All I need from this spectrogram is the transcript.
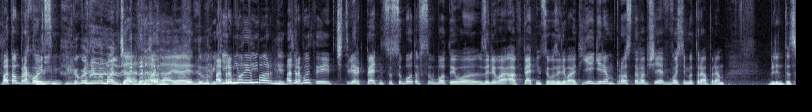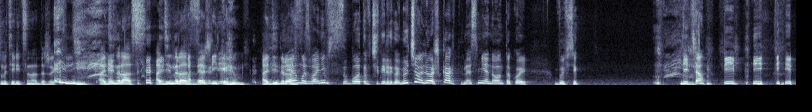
Потом проходит... Какой милый мальчик. Да, да, да. Я думаю, какие милые парни. Отработает четверг, пятницу, субботу, в субботу его заливают, а в пятницу его заливают егерем просто вообще в 8 утра прям. Блин, тут сматериться надо же. Один раз, один раз запикаем. Один Я раз. ему звоню в субботу в 4, такой, ну чё, Леш, как ты на смену? Он такой, вы все... И там пип-пип-пип.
